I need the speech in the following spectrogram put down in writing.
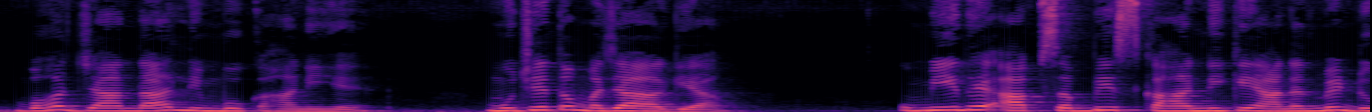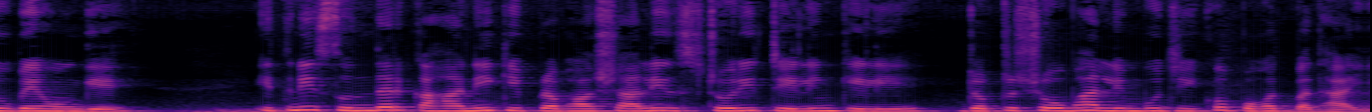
बहुत जानदार नींबू कहानी है। मुझे तो मज़ा आ गया। उम्मीद है आप सब भी इस कहानी के आनंद में डूबे होंगे। इतनी सुंदर कहानी की प्रभावशाली स्टोरी टेलिंग के लिए डॉक्टर शोभा लिंबू जी को बहुत बधाई।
